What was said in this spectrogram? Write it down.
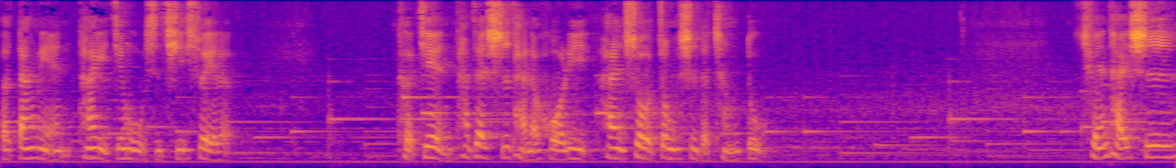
而当年她已经五十七岁了。可见他在诗坛的活力和受重视的程度。全台诗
